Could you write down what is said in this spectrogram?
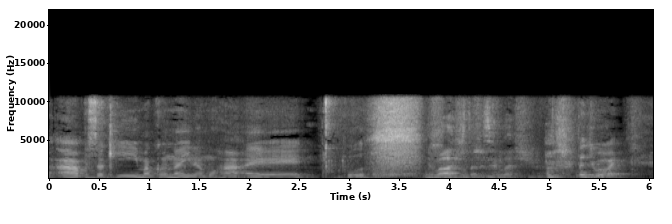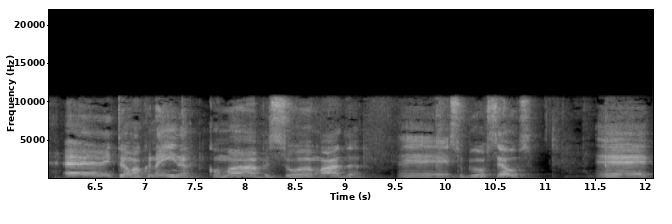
a pessoa que Macunaíma morra... É, Relaxa, Thales, relaxa. Tá de boa, vai. É, então, a Cunaína, como a pessoa amada é, subiu aos céus, é,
